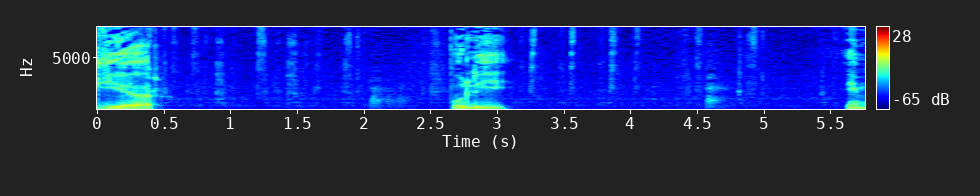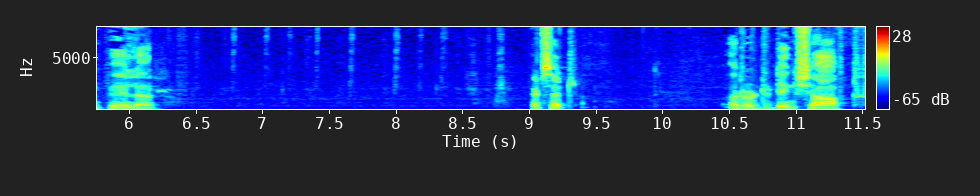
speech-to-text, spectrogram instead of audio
gear, pulley, impeller, etc. A rotating shaft.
